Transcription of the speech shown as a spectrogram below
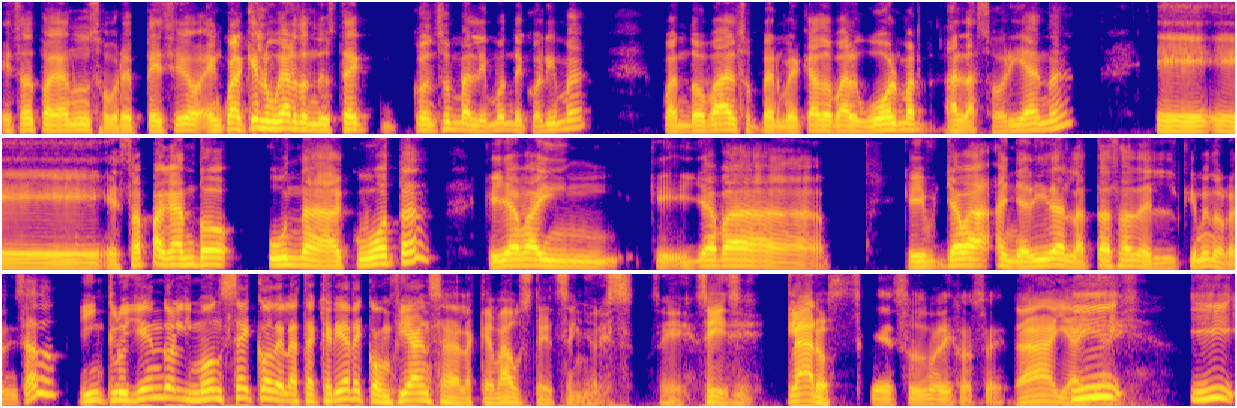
estamos pagando un sobreprecio en cualquier lugar donde usted consuma limón de Colima, cuando va al supermercado, va al Walmart, a la Soriana, eh, eh, está pagando una cuota que ya va que ya va que ya va añadida la tasa del crimen organizado. Incluyendo el limón seco de la taquería de confianza a la que va usted, señores. Sí, sí, sí, claro. Jesús María José. Ay, ay, y, Y,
